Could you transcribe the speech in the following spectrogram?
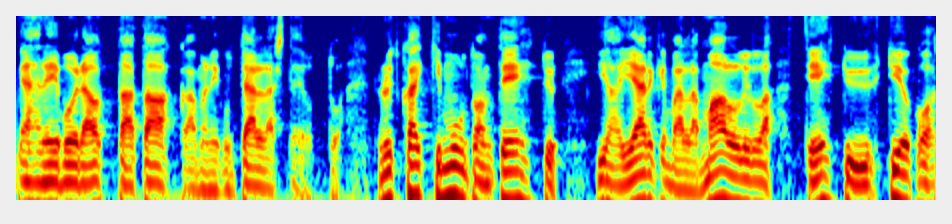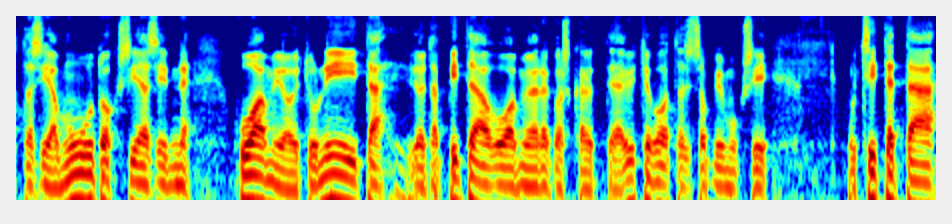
mehän ei voida ottaa taakkaamme niin kuin tällaista juttua. No nyt kaikki muut on tehty ihan järkevällä mallilla, tehty yhtiökohtaisia muutoksia sinne, huomioitu niitä, joita pitää huomioida, koska nyt tehdään yhtiökohtaisia sopimuksia, mutta sitten tämä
